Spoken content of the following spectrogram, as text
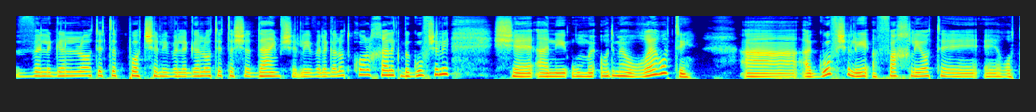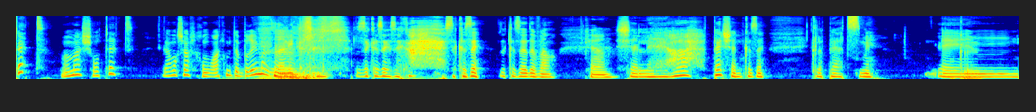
ולגלות את הפוט שלי, ולגלות את השדיים שלי, ולגלות כל חלק בגוף שלי, שאני, הוא מאוד מעורר אותי. הגוף שלי הפך להיות אה, אה, רוטט, ממש רוטט. גם עכשיו שאנחנו רק מדברים על זה, אני... זה כזה, זה, כ- זה כזה, זה כזה דבר. כן. של אה, פשן כזה, כלפי עצמי. אמ,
